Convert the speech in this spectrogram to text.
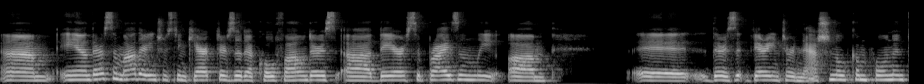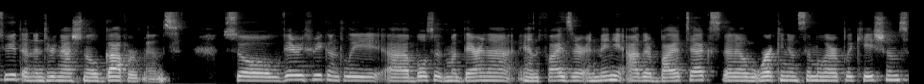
Um, and there are some other interesting characters that are co-founders. Uh, they are surprisingly um, uh, there's a very international component to it and international governments. So very frequently, uh, both with Moderna and Pfizer and many other biotechs that are working on similar applications,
